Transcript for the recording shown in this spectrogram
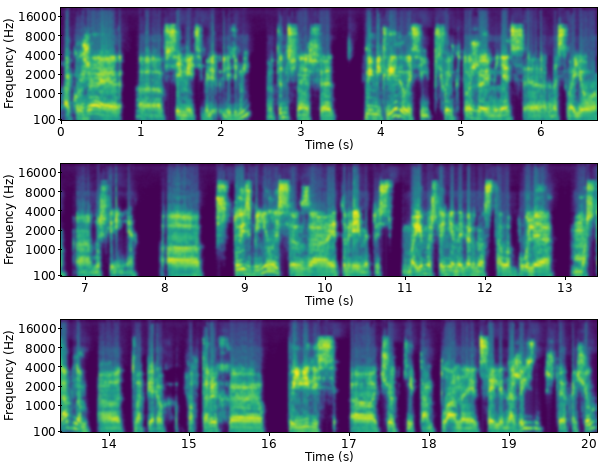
окружая всеми этими людьми, ты начинаешь э, мимикрировать и потихоньку тоже менять э, свое а, мышление. А, что изменилось за это время? То есть мое мышление, наверное, стало более масштабным, во-первых. Во-вторых, э, появились четкие там планы, цели на жизнь, что я хочу.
